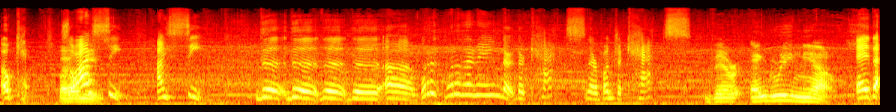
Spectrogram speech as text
Okay. By so I means. see. I see. The the the the uh what are, what are their names? They're, they're cats. They're a bunch of cats. They're angry meows. And the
